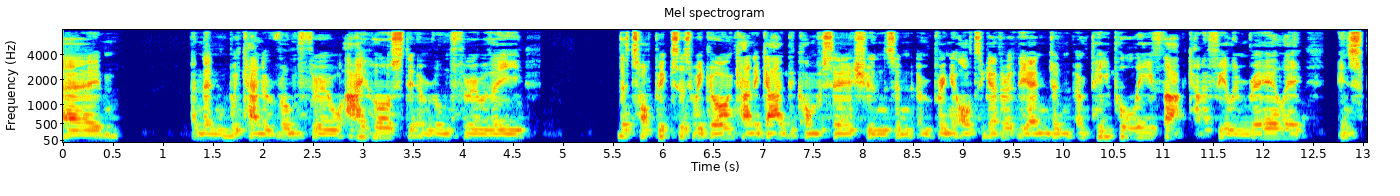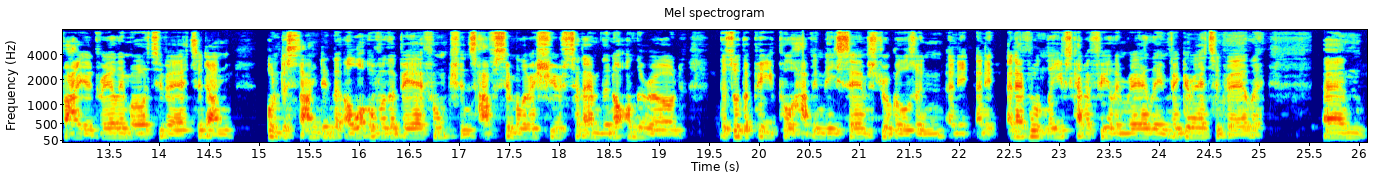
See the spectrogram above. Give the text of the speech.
um, and then we kind of run through. I host it and run through the the topics as we go and kind of guide the conversations and, and bring it all together at the end and, and people leave that kind of feeling really inspired, really motivated, and understanding that a lot of other BA functions have similar issues to them. They're not on their own. There's other people having these same struggles, and and it, and, it, and everyone leaves kind of feeling really invigorated, really. Um,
